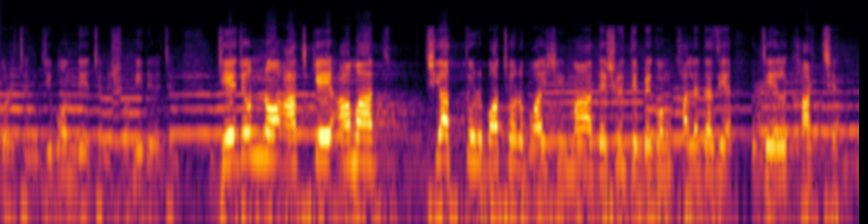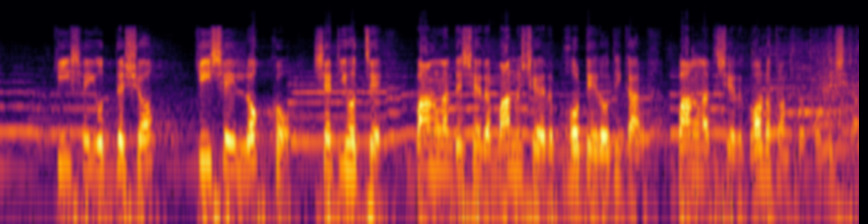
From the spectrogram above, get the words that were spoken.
করেছেন, জীবন দিয়েছেন, শহীদ হয়েছেন। যে জন্য আজকে আমার ছিয়াত্তর বছর বয়সী মা দেশনীতি বেগম খালেদা জিয়া জেল খাটছেন। কি সেই উদ্দেশ্য? কি সেই লক্ষ্য? সেটি হচ্ছে বাংলাদেশের মানুষের ভোটের অধিকার, বাংলাদেশের গণতন্ত্র প্রতিষ্ঠা।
